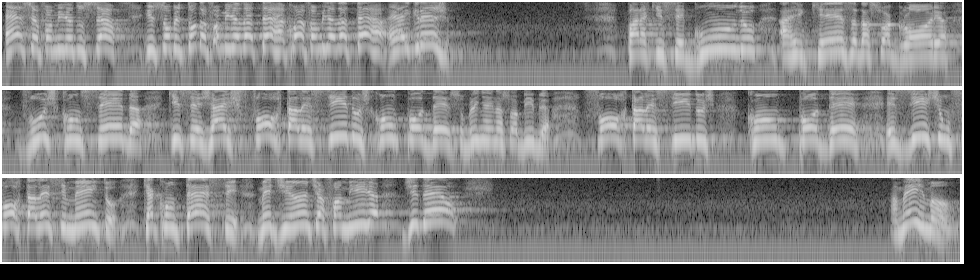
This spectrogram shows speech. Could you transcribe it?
Essa é a família do céu. E sobre toda a família da terra. Qual é a família da terra? É a igreja. Para que, segundo a riqueza da sua glória, vos conceda que sejais fortalecidos com poder. Sublinha aí na sua Bíblia: fortalecidos com poder. Existe um fortalecimento que acontece mediante a família de Deus. Amém, irmãos?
